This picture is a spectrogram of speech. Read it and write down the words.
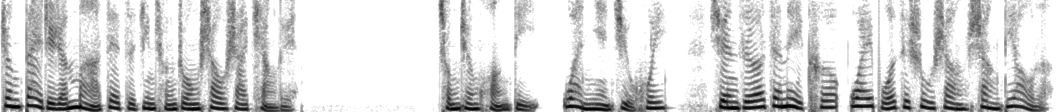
正带着人马在紫禁城中烧杀抢掠。崇祯皇帝万念俱灰，选择在那棵歪脖子树上上吊了。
